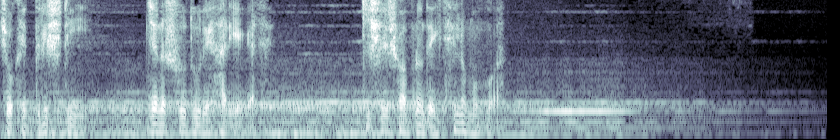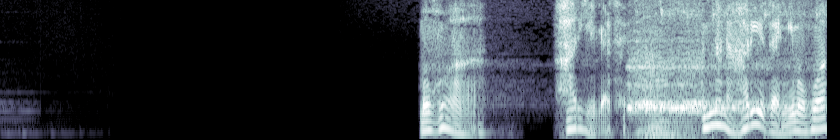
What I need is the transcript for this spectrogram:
চোখের দৃষ্টি যেন সুদূরে হারিয়ে গেছে। কিসের স্বপ্ন দেখছিল মহুয়া? মহুয়া হারিয়ে গেছে। না না, হারিয়ে যায়নি, মহুয়া।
